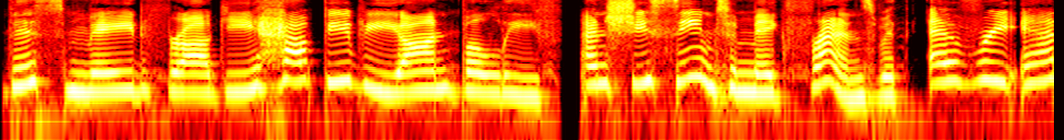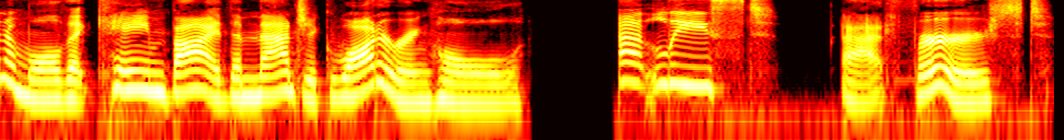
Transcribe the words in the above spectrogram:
This made Froggy happy beyond belief, and she seemed to make friends with every animal that came by the magic watering hole. At least, at first.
